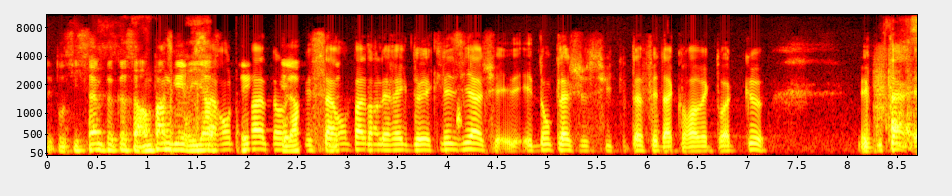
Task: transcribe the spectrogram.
C'est aussi simple que ça. En tant que Ça guérilla, rentre c'est- pas dans, là- mais ça rentre pas dans les règles de l'Ecclésia. Et, et donc là, je suis tout à fait d'accord avec toi que. Mais putain, Ah, si,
